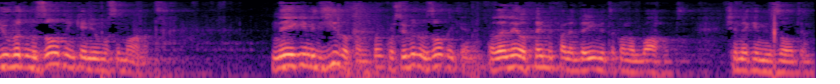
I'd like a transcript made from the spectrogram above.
ju vetëm Zotin keni ju muslimanët. Ne i kemi të gjitha thon, po kurse ju vetëm Zotin keni. Edhe ne u themi falënderimi i takon Allahut që ne kemi Zotin.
